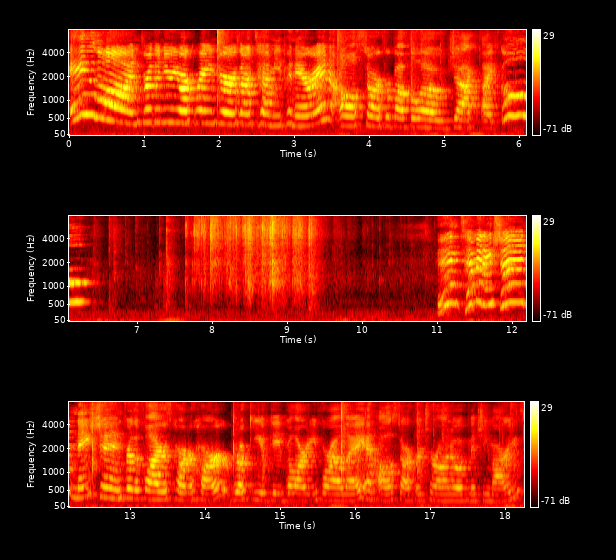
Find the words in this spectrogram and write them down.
Alon for the New York Rangers, Artemi Panarin. All-Star for Buffalo, Jack Eichel. Intimidation Nation for the Flyers, Carter Hart. Rookie of Gabe Vilardi for LA. And All-Star for Toronto of Mitchie Martins.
